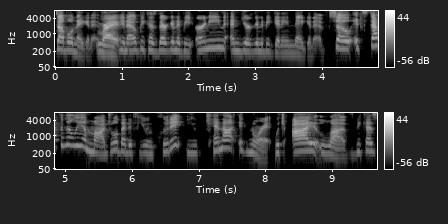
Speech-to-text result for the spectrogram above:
double negative. Right. You know, because they're going to be earning and you're going to be getting negative. So it's definitely a module that if you include it, you cannot ignore it, which I love because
